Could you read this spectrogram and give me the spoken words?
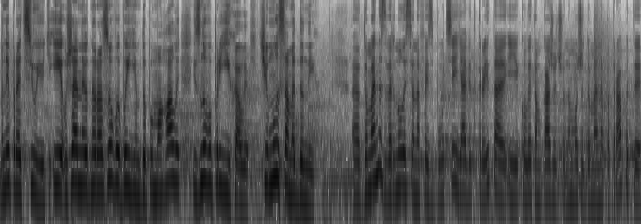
Вони працюють і вже неодноразово ви їм допомагали і знову приїхали. Чому саме до них? Е, До мене звернулися на Фейсбуці. Я відкрита, і коли там кажуть, що не можуть до мене потрапити,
